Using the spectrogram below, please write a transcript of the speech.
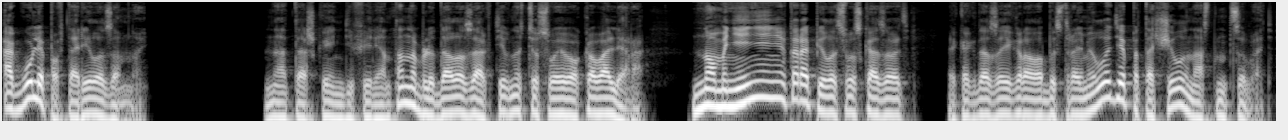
а Гуля повторила за мной. Наташка индифферентно наблюдала за активностью своего кавалера, но мнение не торопилась высказывать, а когда заиграла быстрая мелодия, потащила нас танцевать.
